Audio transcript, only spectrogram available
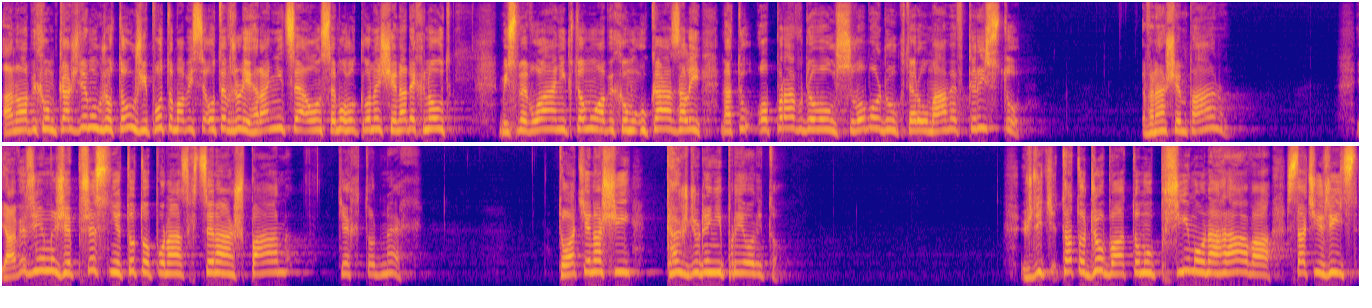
Ano, abychom každému, kdo touží potom, aby se otevřely hranice a on se mohl konečně nadechnout, my jsme voláni k tomu, abychom ukázali na tu opravdovou svobodu, kterou máme v Kristu, v našem pánu. Já věřím, že přesně toto po nás chce náš pán v těchto dnech. To ať je naší každodenní prioritou. Vždyť tato doba tomu přímo nahrává. Stačí říct,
